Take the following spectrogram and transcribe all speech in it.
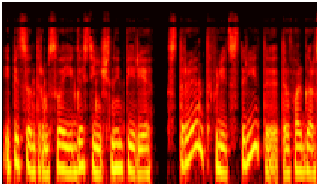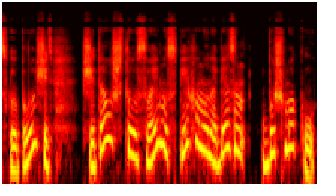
эпицентром своей гостиничной империи Стрэнд, Флит-стрит и Трафальгарскую площадь, считал, что своим успехом он обязан башмаку,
